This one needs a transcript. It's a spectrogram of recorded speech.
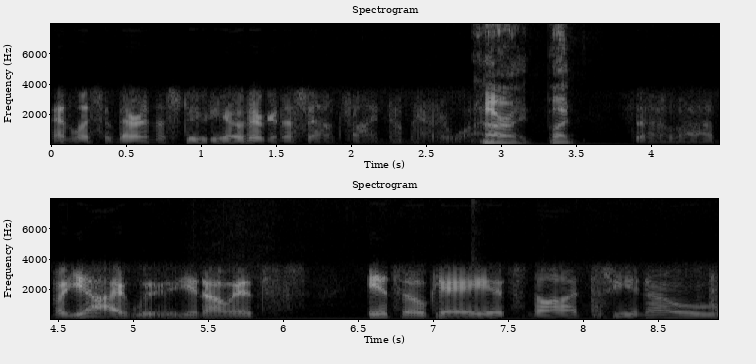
And listen, they're in the studio; they're going to sound fine no matter what. All right, but So, uh, but yeah, I, you know, it's it's okay. It's not, you know,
